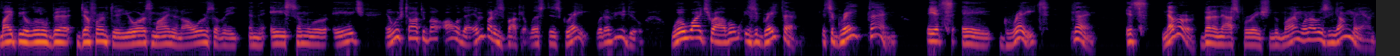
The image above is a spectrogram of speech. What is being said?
might be a little bit different than yours, mine, and ours of a an a similar age. And we've talked about all of that. Everybody's bucket list is great, whatever you do. Worldwide travel is a great thing. It's a great thing. It's a great thing. It's never been an aspiration of mine when I was a young man.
